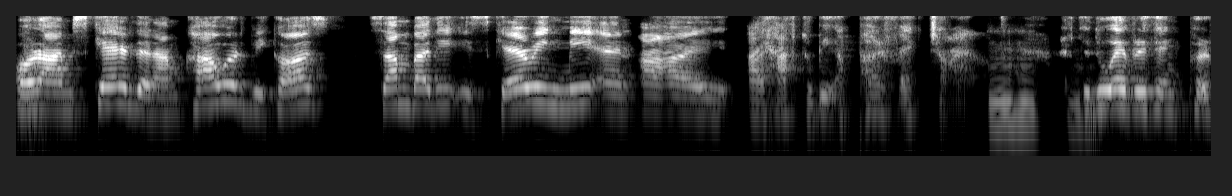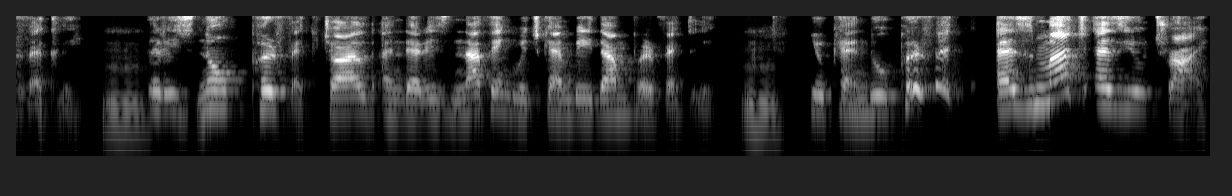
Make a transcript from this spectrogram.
or I'm scared and I'm coward because somebody is scaring me and I I have to be a perfect child. Mhm, I have to do everything perfectly. mhm, There is no perfect child, and there is nothing which can be done perfectly. mhm. You can do perfect as much as you try.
